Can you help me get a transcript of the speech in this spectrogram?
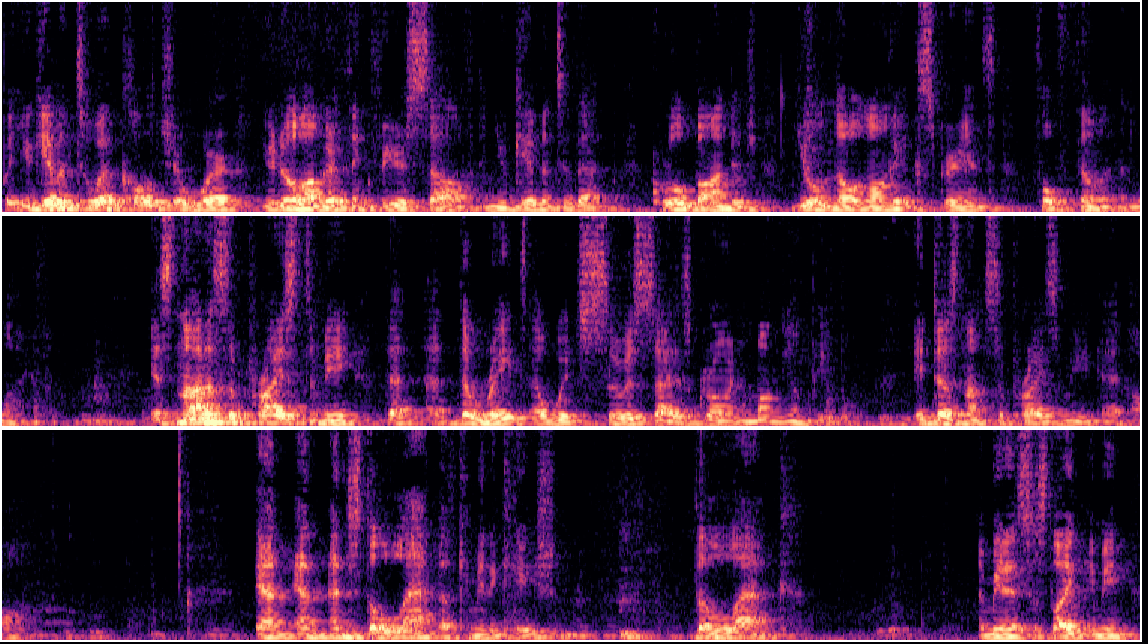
but you give into a culture where you no longer think for yourself and you give into that cruel bondage, you'll no longer experience fulfillment in life. Mm-hmm. It's not a surprise to me that at the rate at which suicide is growing among young people. Mm-hmm. It does not surprise me at all. Mm-hmm. And, and, and just the lack of communication. The lack. I mean, it's just like, I mean,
